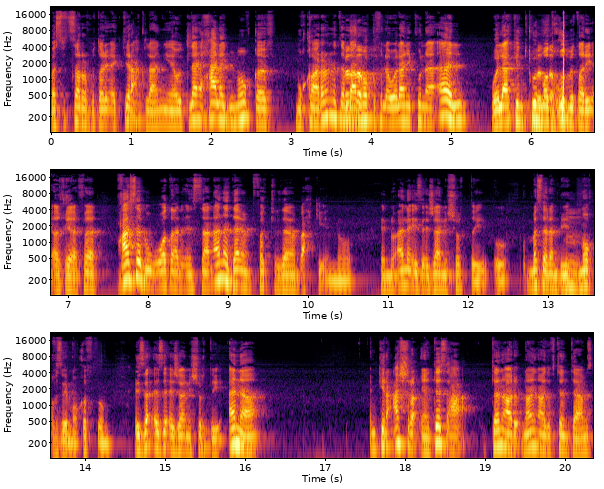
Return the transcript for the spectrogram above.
بس تتصرف بطريقة كثير عقلانية وتلاقي حالك بموقف مقارنة بالضبط. بالموقف الأولاني يكون أقل ولكن تكون بالضبط. مضغوط بطريقة غير. فحسب وضع الإنسان أنا دائما بفكر دائما بحكي إنه إنه أنا إذا إجاني شرطي مثلا بموقف زي موقفكم اذا إذا إجاني شرطي. أنا يمكن 10 يعني 9 10 out- 9 out of 10 times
